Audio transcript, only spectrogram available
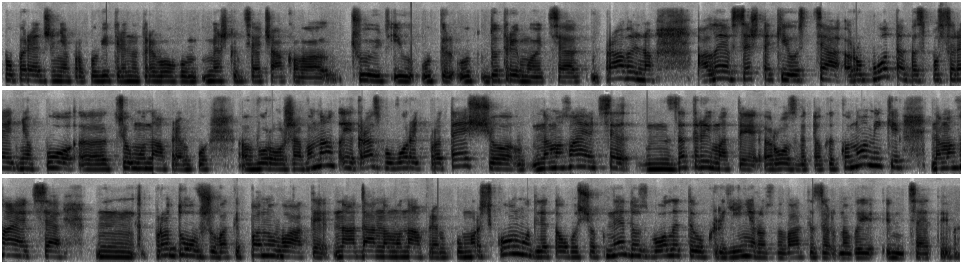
Попередження про повітряну тривогу мешканці Очакова чують і дотримуються правильно. Але все ж таки, ось ця робота безпосередньо по е, цьому напрямку ворожа, вона якраз говорить про те, що намагаються затримати розвиток економіки, намагаються продовжувати панувати на даному напрямку морському для того, щоб не дозволити Україні розвивати зернові ініціативи.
